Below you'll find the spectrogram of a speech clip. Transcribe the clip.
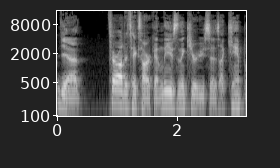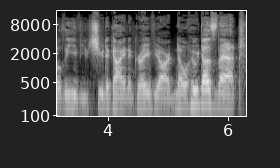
yeah. Terada takes Haruka and leaves, and then Kiryu says, "I can't believe you shoot a guy in a graveyard. No, who does that?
